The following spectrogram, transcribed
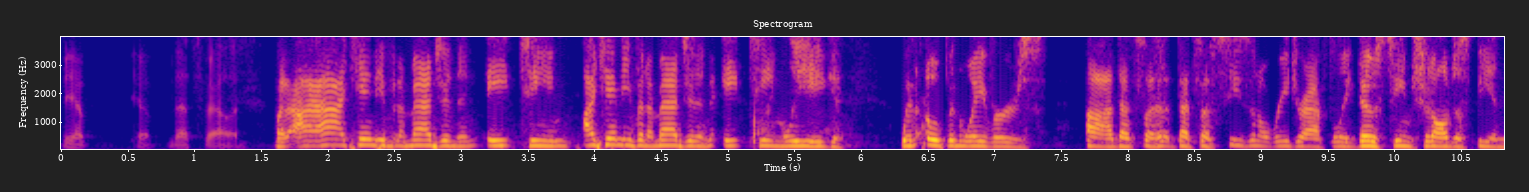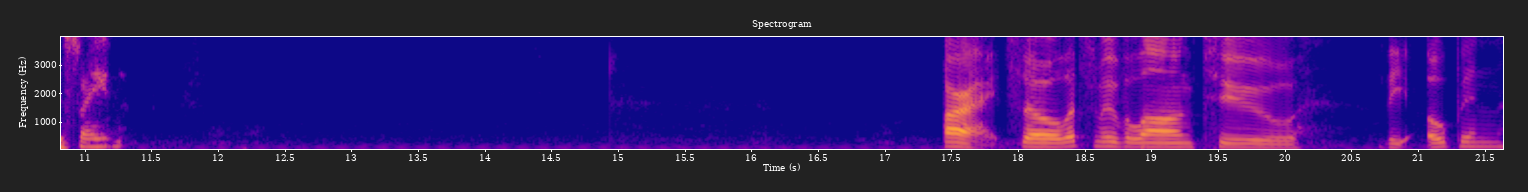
Yep, yep, that's valid. But I, I can't even imagine an eight team. I can't even imagine an eight team league with open waivers. Uh, that's a that's a seasonal redraft league. Those teams should all just be insane. All right, so let's move along to the open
